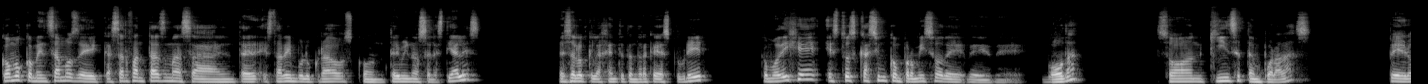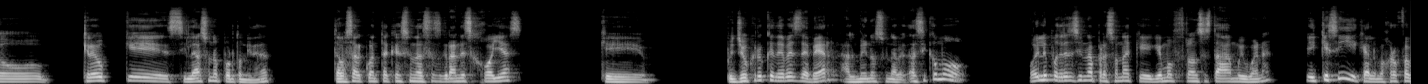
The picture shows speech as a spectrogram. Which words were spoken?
¿Cómo comenzamos de cazar fantasmas a estar involucrados con términos celestiales? Eso es lo que la gente tendrá que descubrir. Como dije, esto es casi un compromiso de, de, de boda. Son 15 temporadas, pero creo que si le das una oportunidad, te vas a dar cuenta que es una de esas grandes joyas que pues yo creo que debes de ver al menos una vez. Así como hoy le podrías decir a una persona que Game of Thrones estaba muy buena y que sí, que a lo mejor fue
